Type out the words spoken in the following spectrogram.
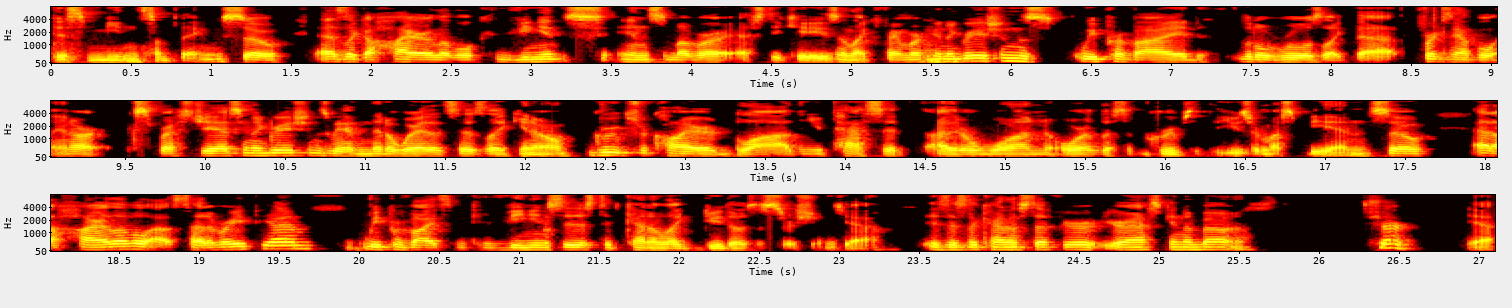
this means something. So as like a higher level convenience in some of our SDKs and like framework mm-hmm. integrations, we provide little rules like that. For example, in our Express.js integrations, we have middleware that says like, you know, groups required blah, then you pass it either one or a list of groups that the user must be in. So at a higher level outside of our API, we provide some conveniences to kind of like do those assertions. Yeah. Is this the kind of stuff you're, you're asking about? Sure. Yeah.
